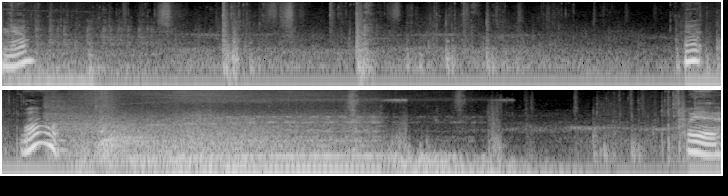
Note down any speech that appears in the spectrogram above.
No? What? What? Oh yeah.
